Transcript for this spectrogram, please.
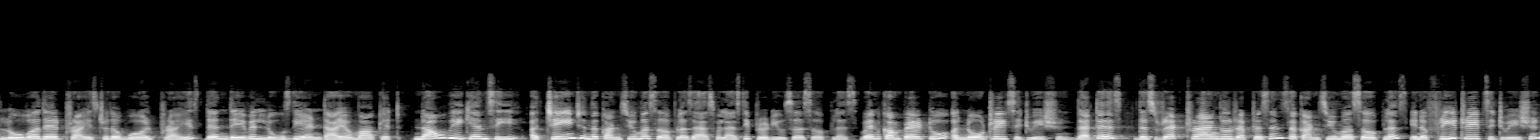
lower their price to the world price, then they will lose the entire market. Now we can see a change in the consumer surplus as well as the producer surplus when compared to a no trade situation. That is, this red triangle represents the consumer surplus in a free trade situation,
